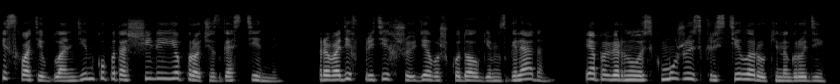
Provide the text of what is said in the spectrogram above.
и, схватив блондинку, потащили ее прочь из гостиной. Проводив притихшую девушку долгим взглядом, я повернулась к мужу и скрестила руки на груди.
